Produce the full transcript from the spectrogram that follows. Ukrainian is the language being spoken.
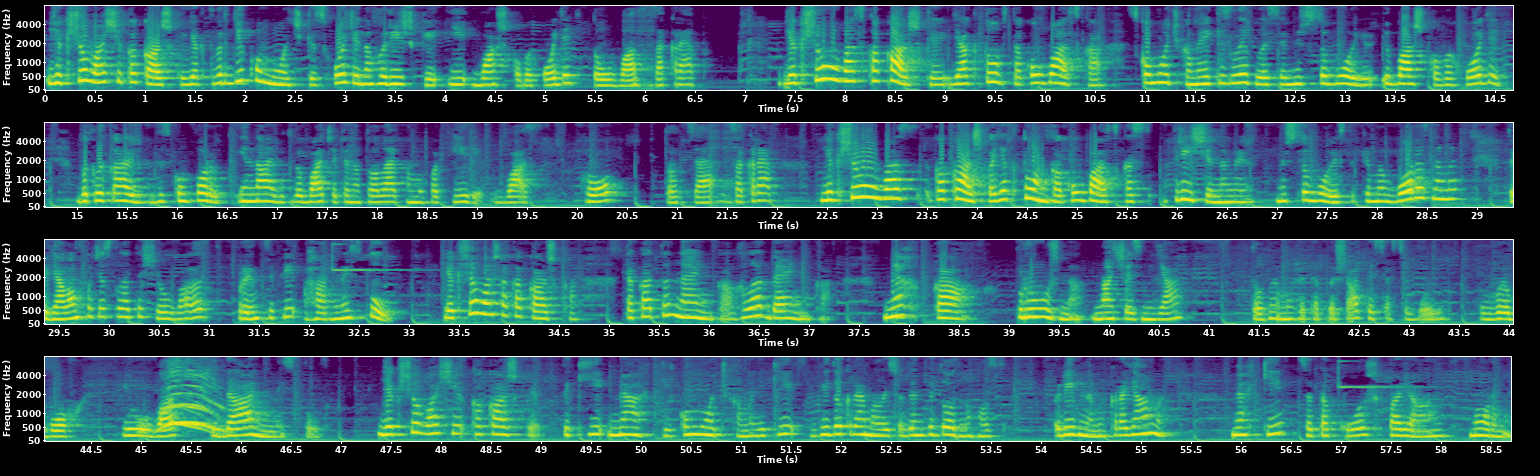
Якщо ваші какашки, як тверді комочки, схожі на горішки і важко виходять, то у вас закреп. Якщо у вас какашки, як товста ковбаска з комочками, які злиплися між собою і важко виходять, викликають дискомфорт, і навіть ви бачите на туалетному папірі у вас кров, то це закреп. Якщо у вас какашка, як тонка ковбаска з тріщинами між собою, з такими борознами, то я вам хочу сказати, що у вас, в принципі, гарний стул. Якщо ваша какашка така тоненька, гладенька, м'яка, пружна, наче змія, то ви можете пишатися собою. Ви Бог, і у вас ідеальний стул. Якщо ваші какашки такі м'які комочками, які відокремились один від одного з рівними краями, м'які це також варіант норми.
